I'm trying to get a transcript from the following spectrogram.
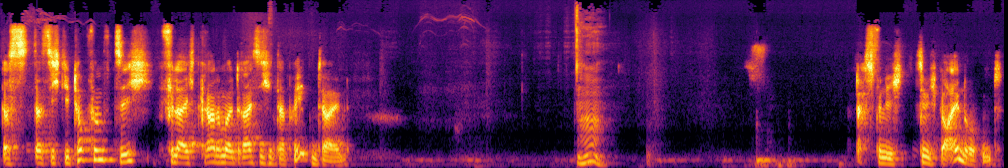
dass, dass sich die Top 50 vielleicht gerade mal 30 Interpreten teilen. ah, Das finde ich ziemlich beeindruckend.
